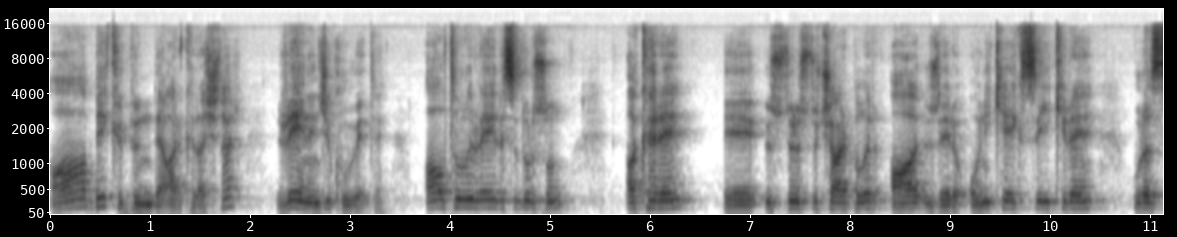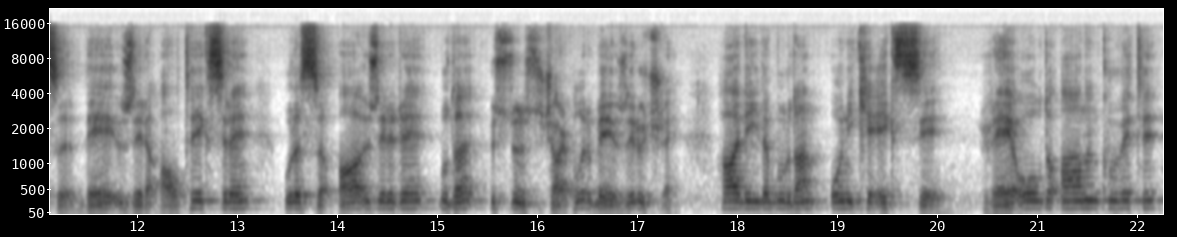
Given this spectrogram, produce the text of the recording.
A B küpünde arkadaşlar R'ninci kuvveti. 6'nın R'lisi dursun. A kare e, üstün üstü çarpılır. A üzeri 12 eksi 2R. Burası B üzeri 6 eksi R. Burası A üzeri R. Bu da üstün üstü çarpılır B üzeri 3R. Haliyle buradan 12 eksi R oldu A'nın kuvveti.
